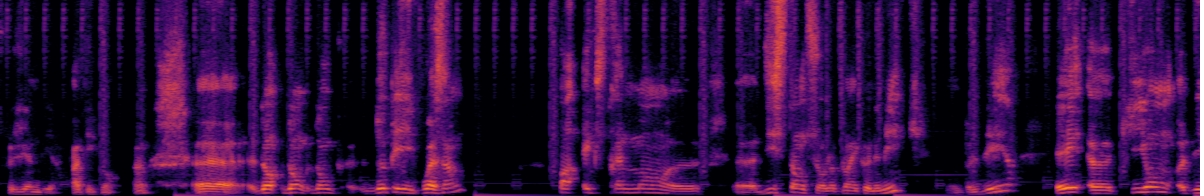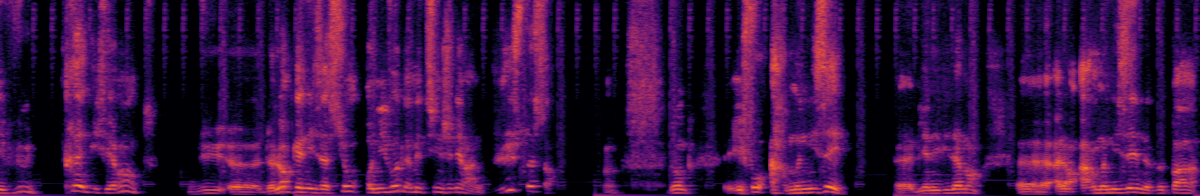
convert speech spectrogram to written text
ce que je viens de dire, pratiquement. Hein. donc, donc, donc, deux pays voisins, pas extrêmement distants sur le plan économique, on peut le dire, et qui ont des vues très différentes du, euh, de l'organisation au niveau de la médecine générale. Juste ça. Donc, il faut harmoniser, euh, bien évidemment. Euh, alors, harmoniser ne veut pas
